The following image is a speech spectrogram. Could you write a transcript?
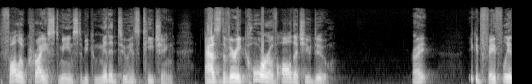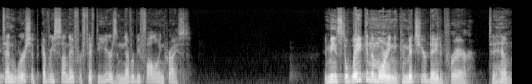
To follow Christ means to be committed to his teaching as the very core of all that you do. Right? You could faithfully attend worship every Sunday for 50 years and never be following Christ. It means to wake in the morning and commit your day to prayer, to Him.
